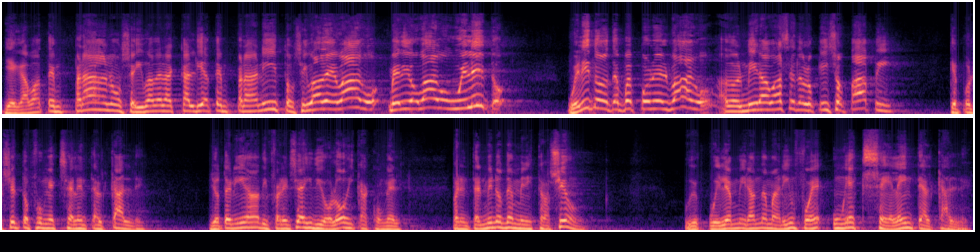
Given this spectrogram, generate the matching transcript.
llegaba temprano, se iba de la alcaldía tempranito, se iba de vago, medio vago, Wilito. Wilito, no te puedes poner vago a dormir a base de lo que hizo papi, que por cierto fue un excelente alcalde. Yo tenía diferencias ideológicas con él, pero en términos de administración, William Miranda Marín fue un excelente alcalde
